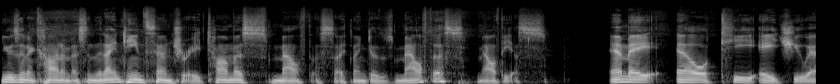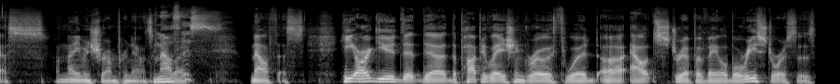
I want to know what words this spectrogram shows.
He was an economist in the 19th century. Thomas Malthus, I think, is Malthus, Malthus, M A L T H U S. I'm not even sure I'm pronouncing it right. Malthus? Malthus. He argued that the, the population growth would uh, outstrip available resources,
